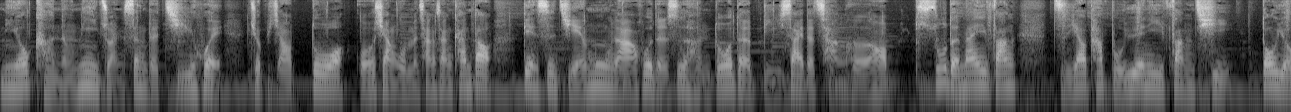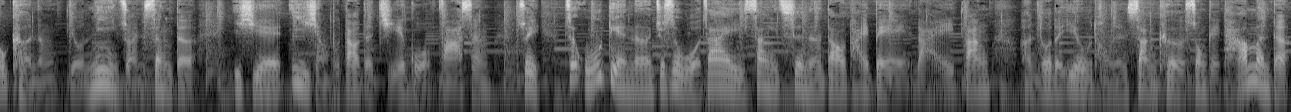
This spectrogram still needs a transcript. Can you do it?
你有可能逆转胜的机会就比较多。我想我们常常看到电视节目啦，或者是很多的比赛的场合，哦，输的那一方，只要他不愿意放弃。都有可能有逆转胜的一些意想不到的结果发生，所以这五点呢，就是我在上一次呢到台北来帮很多的业务同仁上课，送给他们的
